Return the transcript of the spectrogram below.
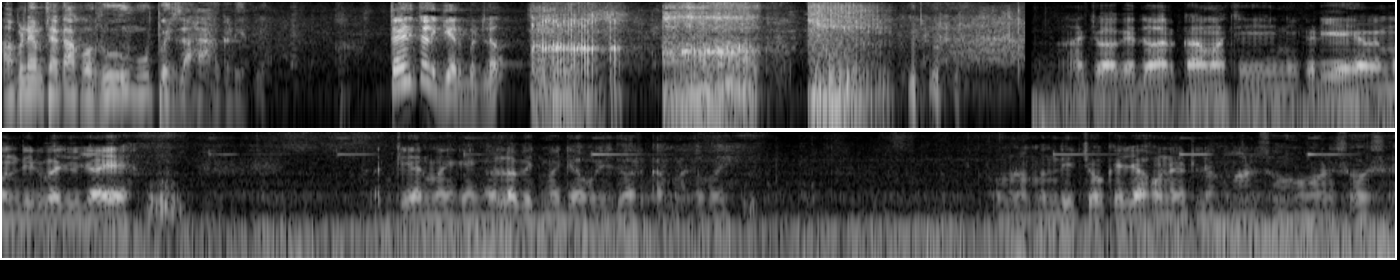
આપણે એમ થાય કે આખો રૂમ ઉપર જાય આગળ. ત્રણ ત્રણ ગેર બદલો. પાંચ વાગે દ્વારકામાંથી નીકળીએ, હવે મંદિર બાજુ જાય. અત્યારમાં કંઈક અલગ જ મજા હોય દ્વારકામાં તો ભાઈ. હમણાં મંદિર ચોકે જાઓ ને એટલે માણસો માણસો હશે.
